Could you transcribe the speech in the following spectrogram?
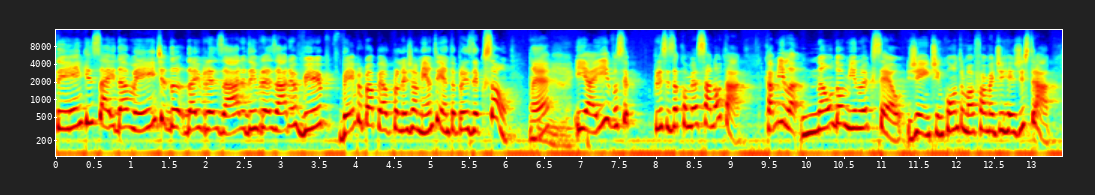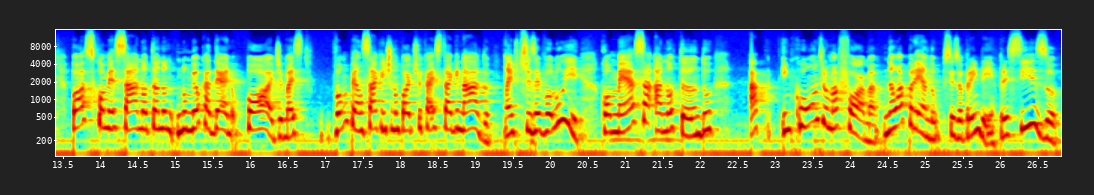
Tem que sair da mente do- da empresária, do empresário vir, vem pro papel do planejamento e entra pra execução, né? E aí você precisa começar a anotar. Camila, não domino o Excel. Gente, encontra uma forma de registrar. Posso começar anotando no meu caderno? Pode, mas vamos pensar que a gente não pode ficar estagnado. A gente precisa evoluir. Começa anotando. a- encontre uma forma. Não aprendo, preciso aprender. Preciso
